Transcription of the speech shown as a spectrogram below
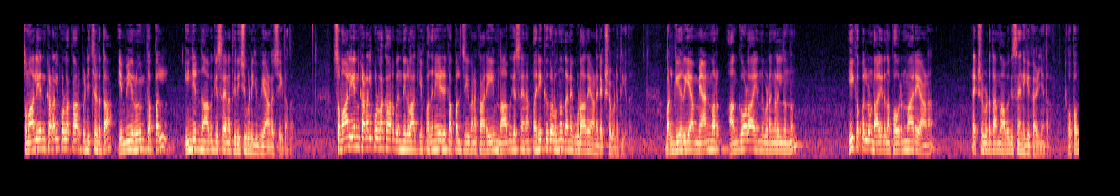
സൊമാലിയൻ കടൽ കൊള്ളക്കാർ പിടിച്ചെടുത്ത എം വി റൂൻ കപ്പൽ ഇന്ത്യൻ നാവികസേന തിരിച്ചു പിടിക്കുകയാണ് ചെയ്തത്. സൊമാലിയൻ കടൽ കൊള്ളക്കാർ ബന്ദികളാക്കിയ പതിനേഴ് കപ്പൽ ജീവനക്കാരെയും നാവികസേന പരിക്കുകളൊന്നും തന്നെ കൂടാതെയാണ് രക്ഷപ്പെടുത്തിയത്. ബൾഗേറിയ മ്യാൻമർ അങ്കോള എന്നിവിടങ്ങളിൽ നിന്നും ഈ കപ്പലിലുണ്ടായിരുന്ന പൗരന്മാരെയാണ് രക്ഷപ്പെടുത്താൻ നാവികസേനയ്ക്ക് കഴിഞ്ഞത്. ഒപ്പം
